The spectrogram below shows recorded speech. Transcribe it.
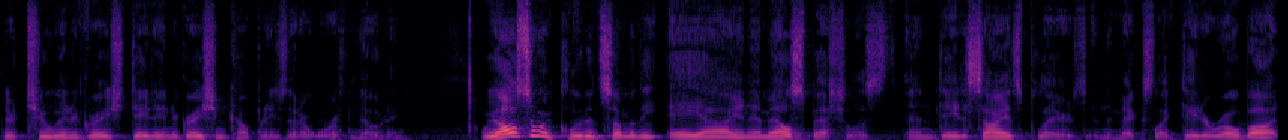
They're two integration, data integration companies that are worth noting. We also included some of the AI and ML specialists and data science players in the mix, like DataRobot,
